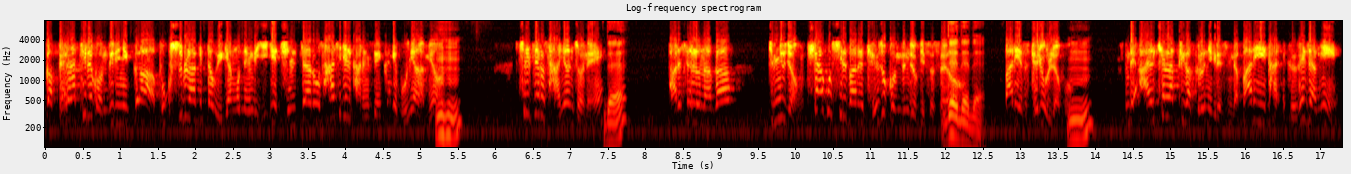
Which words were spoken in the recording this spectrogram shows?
그러니까 베라티를 건드리니까 복수를 하겠다고 얘기한 건데 근데 이게 진짜로 사실일 가능성이 큰 게 뭐냐 하면 음. 실제로 4년 전에 네. 바르셀로나가 김유정, 티아고 실바를 계속 건든 적이 있었어요. 네네네. 파리에서 데려오려고. 음. 근데 알켈라피가 그런 얘기를 했습니다. 파리 다- 그 회장이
